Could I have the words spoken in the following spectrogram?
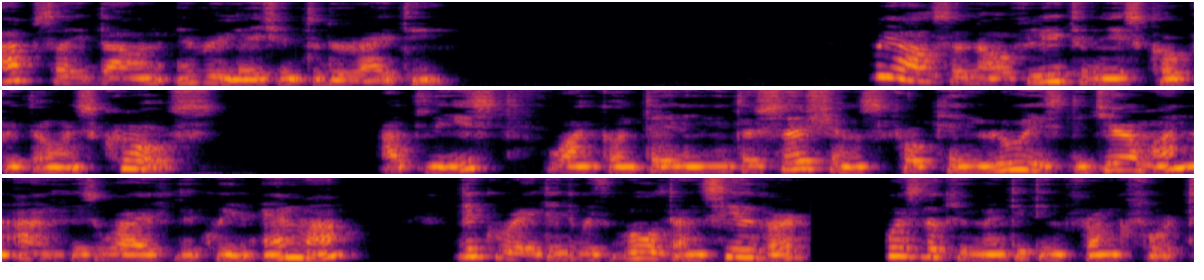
upside down in relation to the writing. We also know of litanies copied on scrolls. At least one containing intercessions for King Louis the German and his wife the Queen Emma, decorated with gold and silver, was documented in Frankfurt.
